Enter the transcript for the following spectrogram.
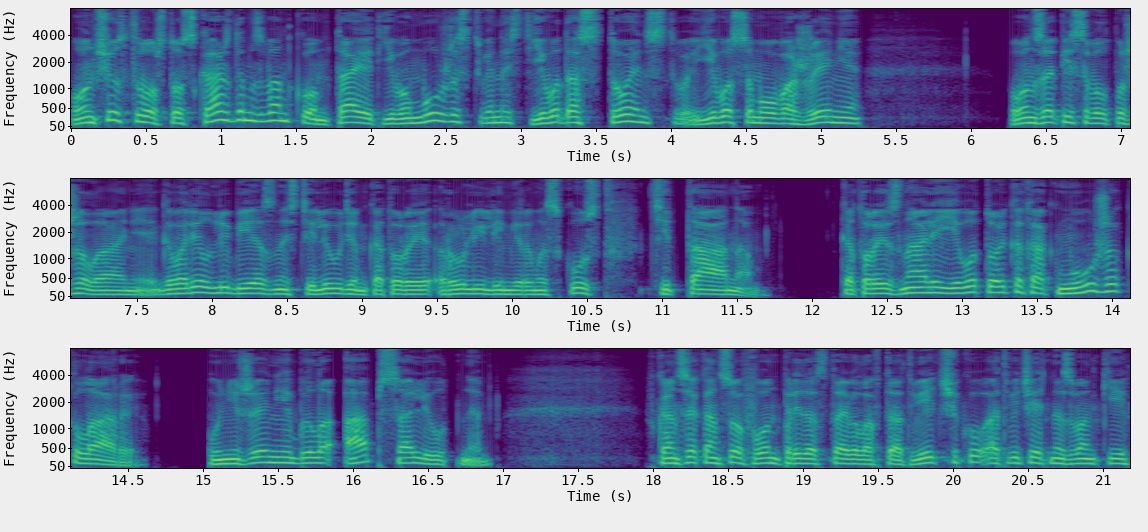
Он чувствовал, что с каждым звонком тает его мужественность, его достоинство, его самоуважение — он записывал пожелания, говорил любезности людям, которые рулили миром искусств, титанам, которые знали его только как мужа Клары. Унижение было абсолютным. В конце концов он предоставил автоответчику отвечать на звонки,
